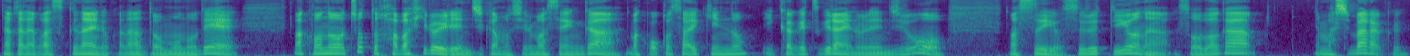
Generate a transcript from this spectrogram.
なかなか少ないのかなと思うので、まあ、このちょっと幅広いレンジかもしれませんが、まあ、ここ最近の1ヶ月ぐらいのレンジを、まあ、推移をするっていうような相場が、まあ、しばらく、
